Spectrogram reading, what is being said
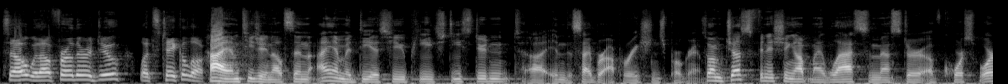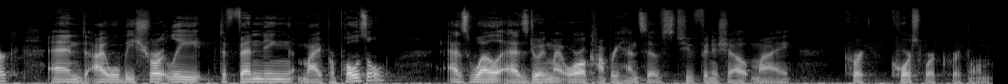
So without further ado, let's take a look. Hi, I'm TJ Nelson. I am a DSU PhD student uh, in the Cyber Operations program. So I'm just finishing up my last semester of coursework, and I will be shortly defending my proposal as well as doing my oral comprehensives to finish out my coursework curriculum.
